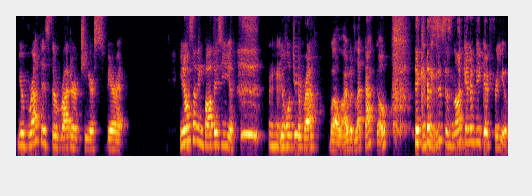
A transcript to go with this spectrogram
Your breath is the rudder to your spirit. You know when something bothers you, you, mm-hmm. you hold your breath. Well, I would let that go because mm-hmm. this is not going to be good for you.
